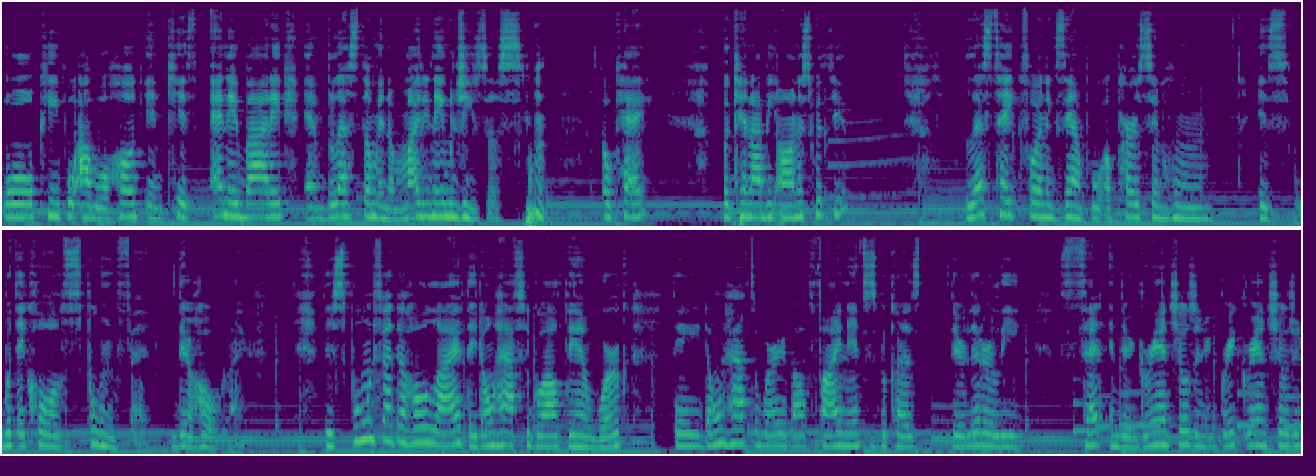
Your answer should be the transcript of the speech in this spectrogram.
all people. I will hug and kiss anybody and bless them in the mighty name of Jesus. Okay? But can I be honest with you? Let's take, for an example, a person whom is what they call spoon fed their whole life. They're spoon fed their whole life. They don't have to go out there and work they don't have to worry about finances because they're literally set and their grandchildren and great grandchildren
